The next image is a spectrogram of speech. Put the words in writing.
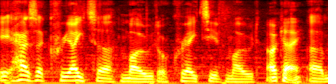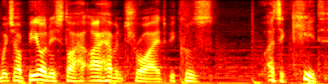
It has a creator mode or creative mode. Okay. Um, which I'll be honest, I, I haven't tried because as a kid,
